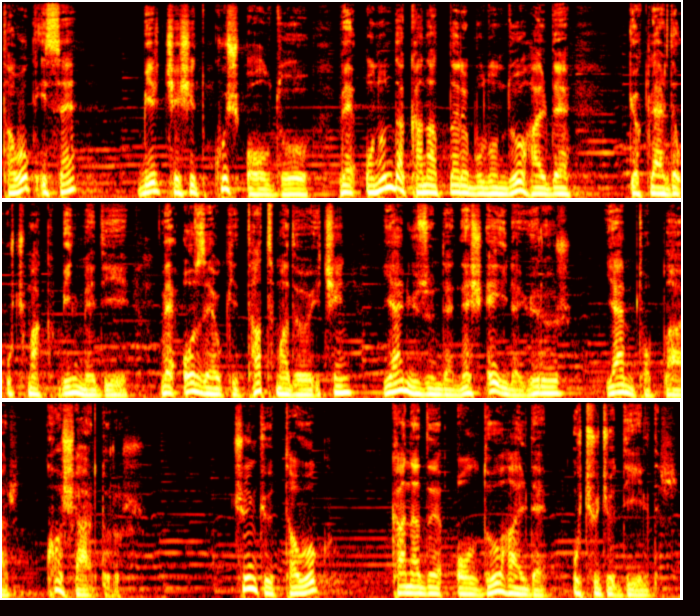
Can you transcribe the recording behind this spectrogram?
Tavuk ise bir çeşit kuş olduğu ve onun da kanatları bulunduğu halde göklerde uçmak bilmediği ve o zevki tatmadığı için yeryüzünde neşe ile yürür, yem toplar, koşar durur. Çünkü tavuk kanadı olduğu halde uçucu değildir.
